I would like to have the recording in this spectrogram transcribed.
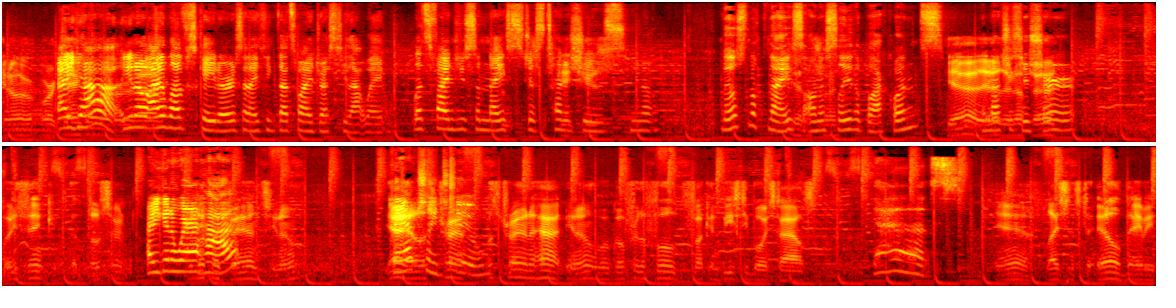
you know, or a Uh, yeah, or, you know, uh, I love skaters, and I think that's why I dressed you that way. Let's find you some nice, just tennis shoes. shoes. You know, those look nice. Yeah, honestly, the black ones. Yeah, They yeah, match they're your not bad. shirt. What do you think? Those are Are you gonna wear a hat? like bands, you know. They Yeah, actually let's try, do. Let's try on a hat, you know. We'll go for the full fucking Beastie Boy styles. yes. Yeah, license to ill, baby.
